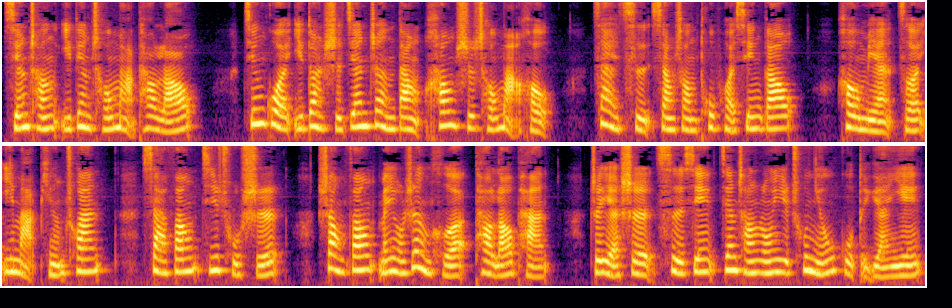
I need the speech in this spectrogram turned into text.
形成一定筹码套牢。经过一段时间震荡夯实筹码后，再次向上突破新高，后面则一马平川。下方基础时，上方没有任何套牢盘，这也是次新经常容易出牛股的原因。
